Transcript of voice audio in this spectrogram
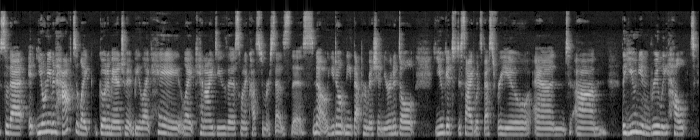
so that it, you don't even have to like go to management and be like hey like can i do this when a customer says this? No you don't need that permission. You're an adult. You get to decide what's best for you. And um, the union really helped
